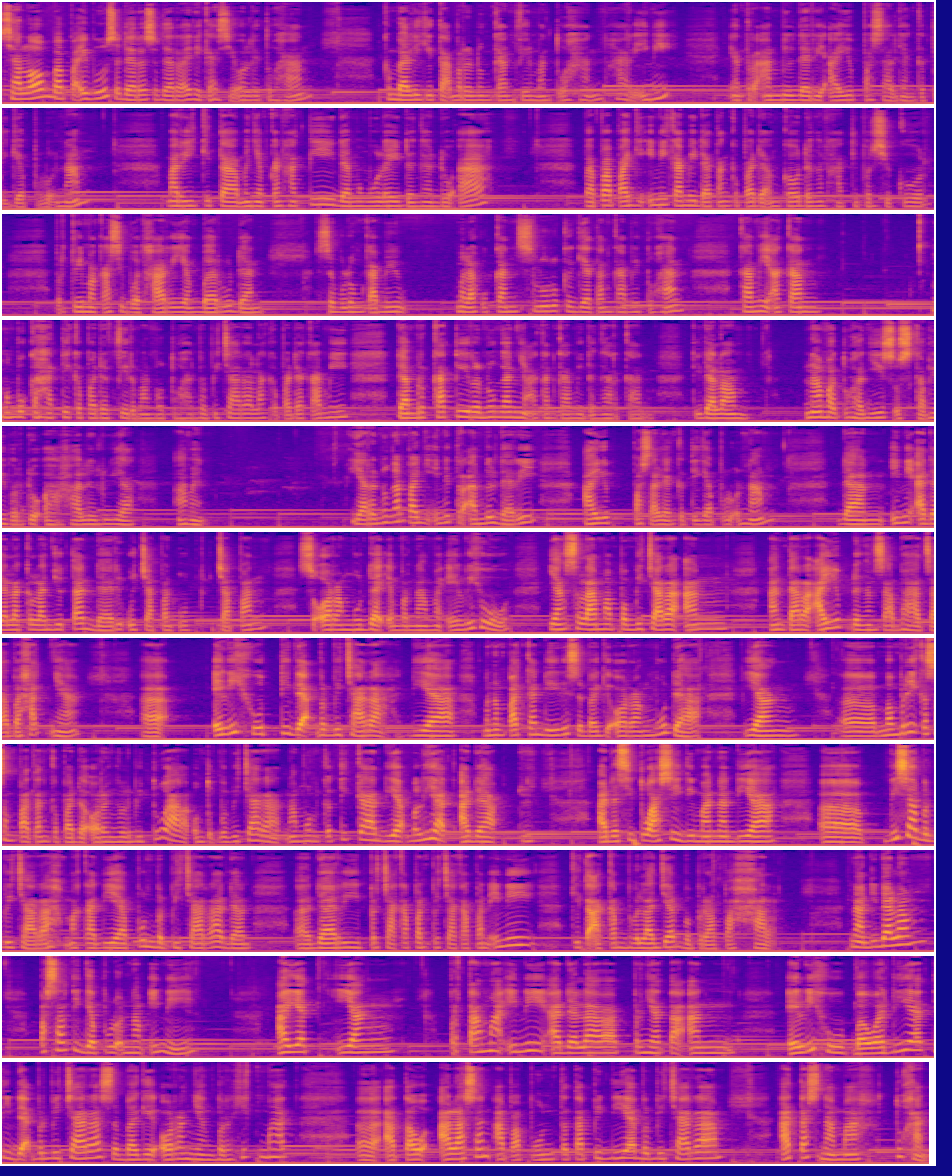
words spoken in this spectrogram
Shalom Bapak Ibu, Saudara-saudara dikasih oleh Tuhan. Kembali kita merenungkan firman Tuhan hari ini yang terambil dari Ayub pasal yang ke-36. Mari kita menyiapkan hati dan memulai dengan doa. Bapak pagi ini kami datang kepada Engkau dengan hati bersyukur. Berterima kasih buat hari yang baru dan sebelum kami melakukan seluruh kegiatan kami Tuhan, kami akan membuka hati kepada firman-Mu Tuhan. Berbicaralah kepada kami dan berkati renungan yang akan kami dengarkan. Di dalam nama Tuhan Yesus kami berdoa. Haleluya. Amin. Ya renungan pagi ini terambil dari Ayub pasal yang ke-36 dan ini adalah kelanjutan dari ucapan-ucapan seorang muda yang bernama Elihu yang selama pembicaraan antara Ayub dengan sahabat-sahabatnya uh, Elihu tidak berbicara. Dia menempatkan diri sebagai orang muda yang uh, memberi kesempatan kepada orang yang lebih tua untuk berbicara. Namun ketika dia melihat ada ada situasi di mana dia uh, bisa berbicara, maka dia pun berbicara dan uh, dari percakapan-percakapan ini kita akan belajar beberapa hal. Nah, di dalam pasal 36 ini ayat yang pertama ini adalah pernyataan Elihu bahwa dia tidak berbicara sebagai orang yang berhikmat uh, atau alasan apa pun, tetapi dia berbicara atas nama Tuhan,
